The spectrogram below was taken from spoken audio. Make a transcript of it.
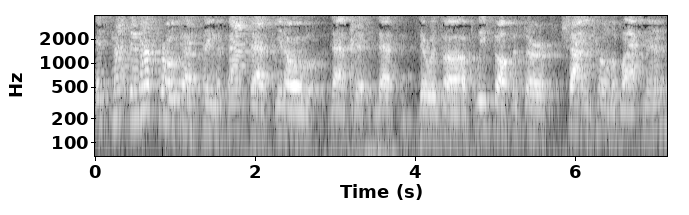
It's not, they're not protesting the fact that, you know, that, that, that there was a, a police officer shot and killed a black man.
